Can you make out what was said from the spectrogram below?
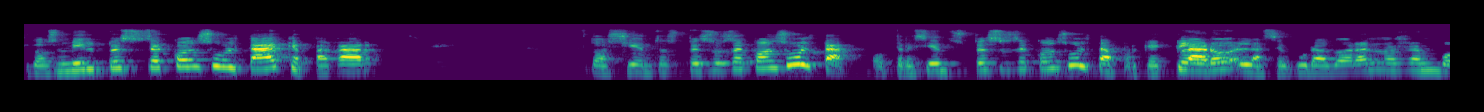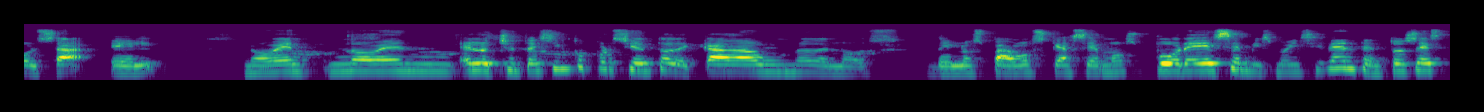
dos mil pesos de consulta que pagar 200 pesos de consulta o 300 pesos de consulta, porque claro, la aseguradora nos reembolsa el, el 85% de cada uno de los, de los pagos que hacemos por ese mismo incidente. Entonces,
